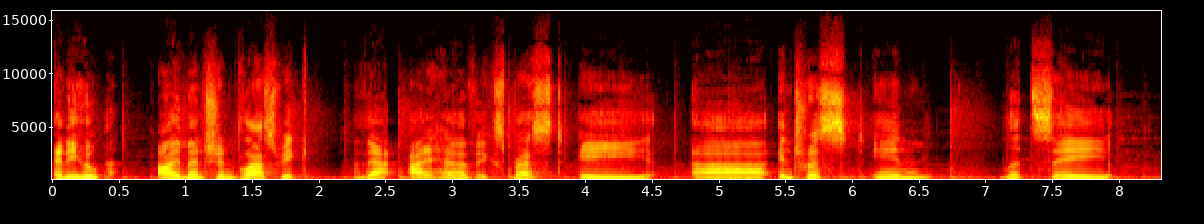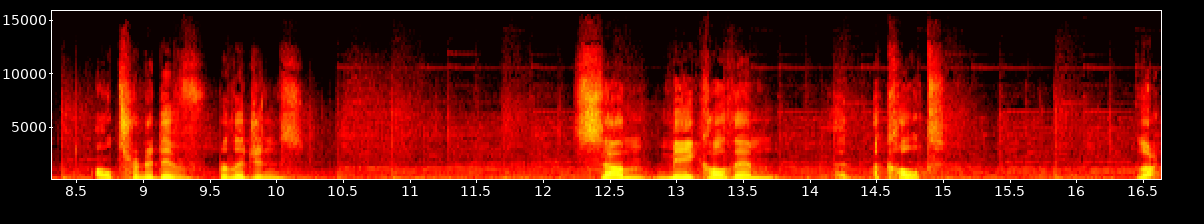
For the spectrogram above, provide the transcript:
Anywho, I mentioned last week that I have expressed a uh, interest in, let's say, alternative religions. Some may call them a, a cult. Look,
